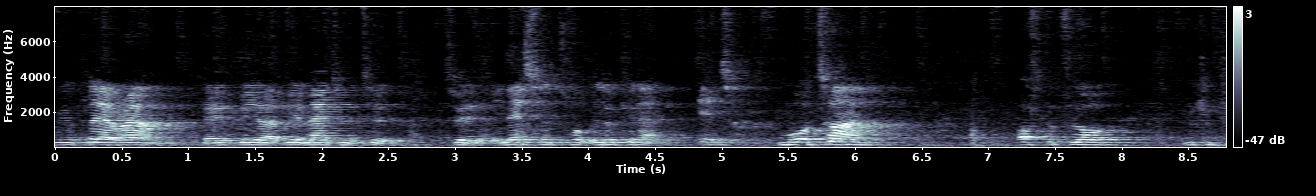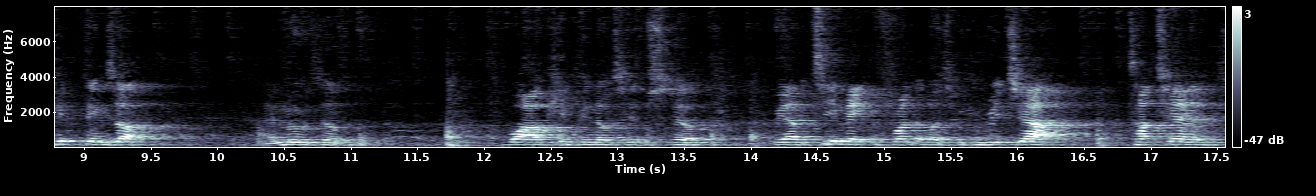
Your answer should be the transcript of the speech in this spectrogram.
we can play around, okay, be, uh, be imaginative. So in, in essence, what we're looking at is more time off the floor. We can pick things up and move them while keeping those hips still. We have a teammate in front of us, we can reach out, touch hands,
